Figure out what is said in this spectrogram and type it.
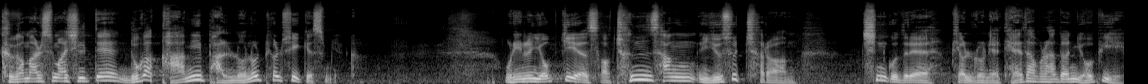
그가 말씀하실 때 누가 감히 반론을 펼 수 있겠습니까? 우리는 욥기에서 천상 유수처럼 친구들의 변론에 대답을 하던 욥이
